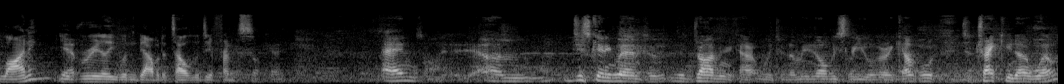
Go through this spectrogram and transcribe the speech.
lining, yep. you really wouldn't be able to tell the difference. Okay. And um, just getting around to the driving the car at I mean, obviously you were very comfortable. It's a track you know well.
